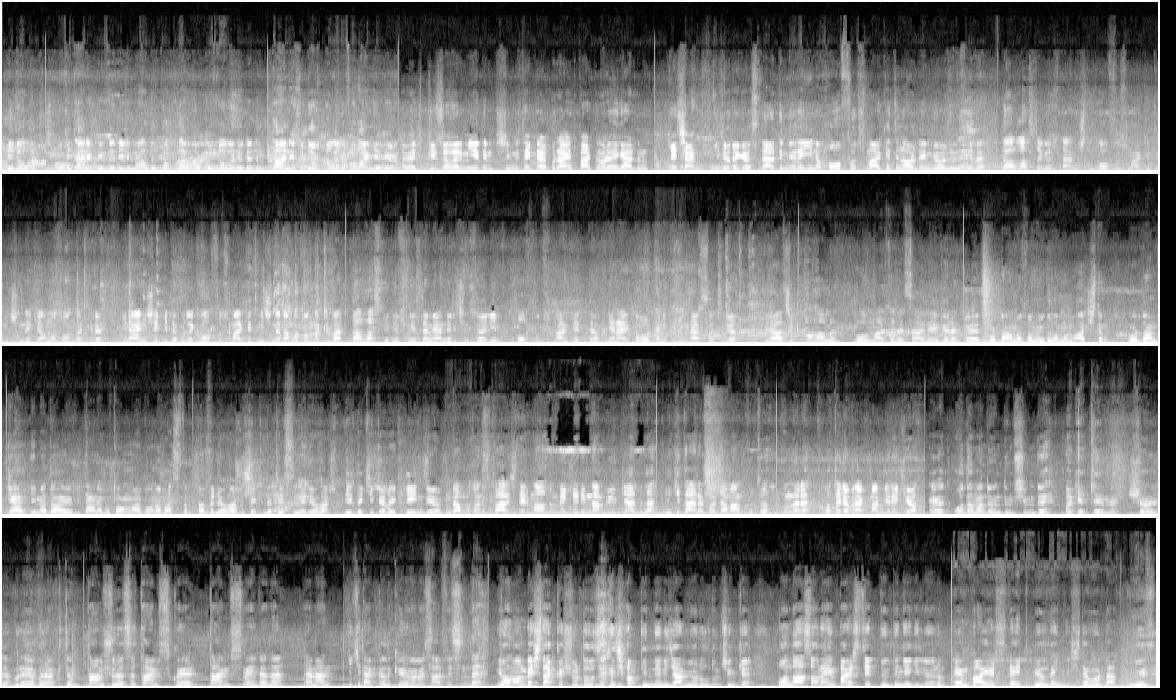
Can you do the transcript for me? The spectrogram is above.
1 dolar. 2 tane pizza dilimi aldım. Toplam 9 dolar ödedim. Tanesi 4 dolara falan geliyor. Evet pizzalarımı yedim. Şimdi tekrar Bryant Park'ın oraya geldim. Geçen videoda gösterdiğim yere yine Whole Foods Market'in oradayım gördüğünüz gibi. Dallas'ta göstermiştim Whole Foods Market'in içindeki Amazon Locker'ı. Yine aynı şekilde buradaki Whole Foods Market'in içinde de Amazon Locker var. Dallas videosunu izlemeyenler için söyleyeyim. Whole Foods Market'te genellikle organik ürünler satılıyor. Birazcık pahalı Walmart'a vesaireye göre. Evet burada Amazon uygulamamı açtım. Buradan geldiğime dair bir tane buton vardı ona bastım. Hazırlıyorlar bu şekilde teslim ediyorlar. Bir dakika bekleyin diyor. Şimdi Amazon siparişlerimi aldım. Beklediğimden büyük geldiler. İki tane kocaman kutu. Bunları otele bırakmam gerekiyor. Evet odama döndüm şimdi. Paketlerimi şöyle buraya bıraktım. Tam şurası Times Square. Times Meydanı. Hemen 2 dakikalık yürüme mesafesinde. Bir 10-15 dakika şurada uzanacağım, dinleneceğim. Yoruldum çünkü. Ondan sonra Empire State Building'e gidiyorum. Empire State Building işte burada.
